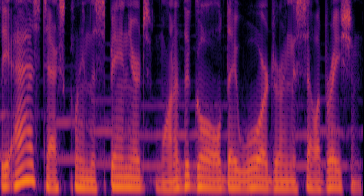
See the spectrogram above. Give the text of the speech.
the Aztecs claim the Spaniards wanted the gold they wore during the celebration.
